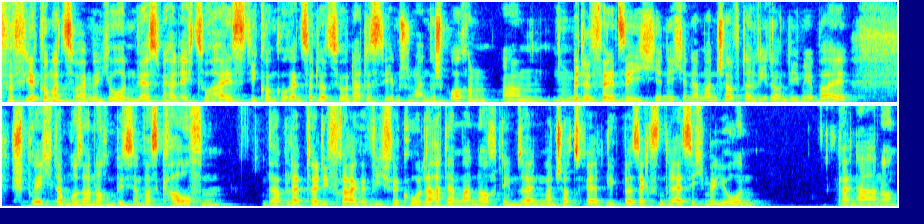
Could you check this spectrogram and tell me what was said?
Für 4,2 Millionen wäre es mir halt echt zu heiß. Die Konkurrenzsituation hattest du eben schon angesprochen. Ähm, Im Mittelfeld sehe ich hier nicht in der Mannschaft da Rieder und Demir bei. Sprich, da muss er noch ein bisschen was kaufen. Da bleibt halt die Frage, wie viel Kohle hat der Mann noch? Dem sein Mannschaftswert liegt bei 36 Millionen. Keine Ahnung.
